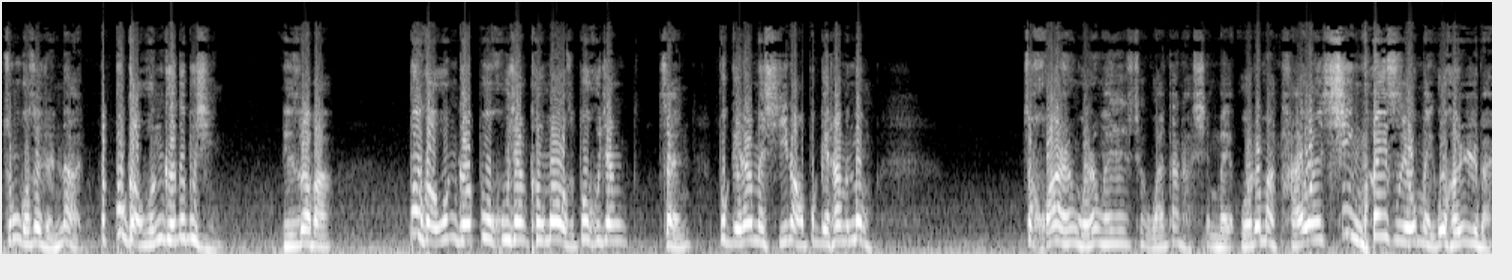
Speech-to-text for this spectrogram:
中国这人呢，他不搞文革都不行，你知道吧？不搞文革，不互相扣帽子，不互相整，不给他们洗脑，不给他们弄，这华人我认为就完蛋了。美，我的妈！台湾幸亏是有美国和日本，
